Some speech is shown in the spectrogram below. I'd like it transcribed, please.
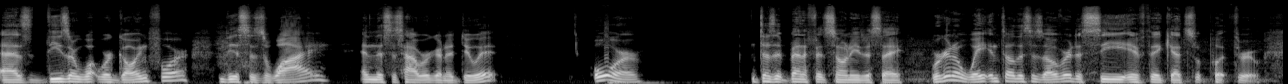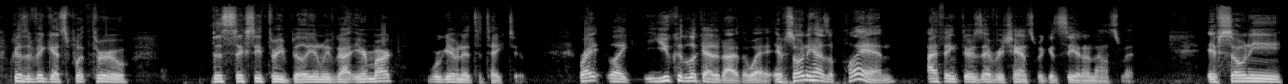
as these are what we're going for this is why and this is how we're going to do it. Or does it benefit sony to say we're going to wait until this is over to see if it gets put through. Because if it gets put through this 63 billion we've got earmarked we're giving it to take two right? Like you could look at it either way. If sony has a plan I think there's every chance we could see an announcement. If Sony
